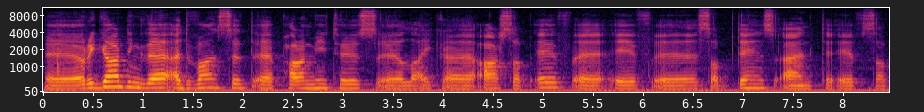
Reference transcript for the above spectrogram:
Uh, regarding the advanced uh, parameters uh, like R sub f, f sub dense and f sub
